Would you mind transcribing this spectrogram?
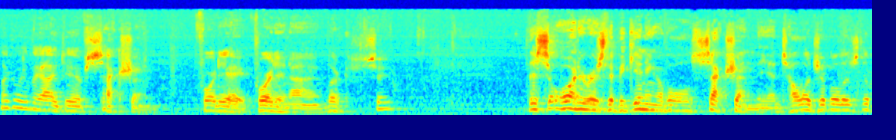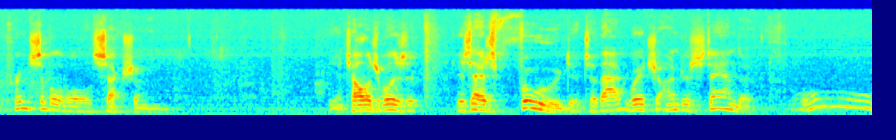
Look at the idea of section, 48, 49, look, see? This order is the beginning of all section. The intelligible is the principle of all section. The intelligible is, is as food to that which understandeth. Ooh.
